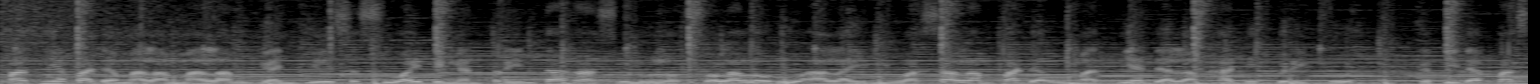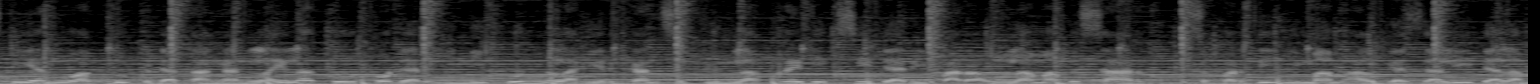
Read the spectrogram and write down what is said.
Tepatnya pada malam-malam ganjil sesuai dengan perintah Rasulullah Shallallahu Alaihi Wasallam pada umatnya dalam hadis berikut, ketidakpastian waktu kedatangan Lailatul Qadar ini pun melahirkan sejumlah prediksi dari para ulama besar, seperti Imam Al-Ghazali dalam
